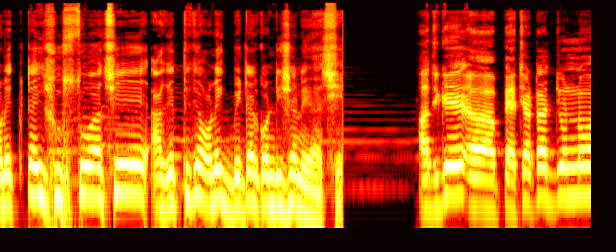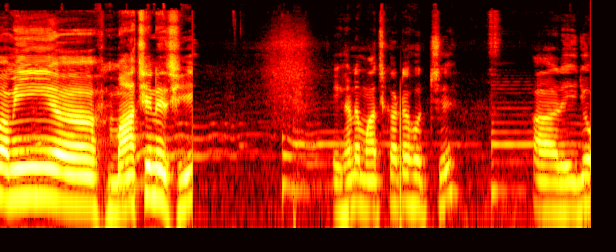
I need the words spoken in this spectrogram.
অনেকটাই সুস্থ আছে, আগের থেকে অনেক বেটার কন্ডিশনে আছে। আজকে প্যাঁচাটার জন্য আমি মাছ এনেছি। এখানে মাছ কাটা হচ্ছে। আর এই যে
